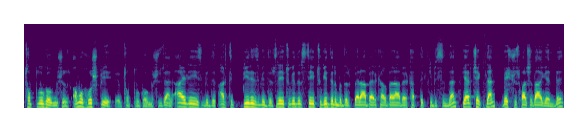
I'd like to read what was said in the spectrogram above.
topluluk olmuşuz ama hoş bir e, topluluk olmuşuz. Yani aileyiz midir? Artık biriz midir? Stay together, stay together mıdır? Beraber kal, beraber katlet gibisinden. Gerçekten 500 parça daha geldi.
